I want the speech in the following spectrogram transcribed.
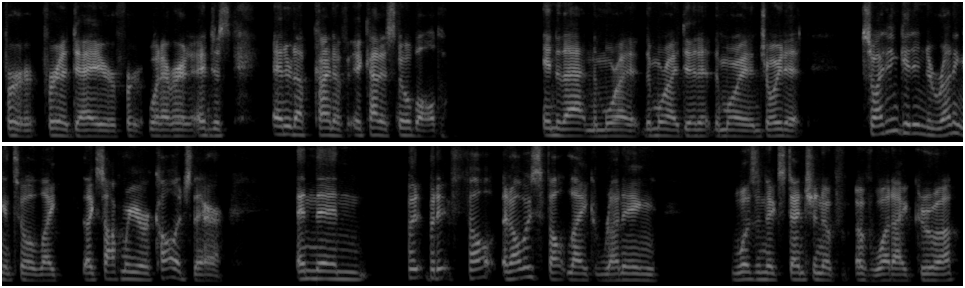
for for a day or for whatever and just ended up kind of it kind of snowballed into that and the more i the more i did it the more i enjoyed it. So i didn't get into running until like like sophomore year of college there. And then but but it felt it always felt like running was an extension of of what I grew up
